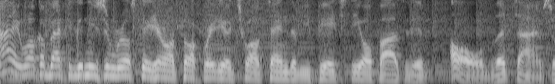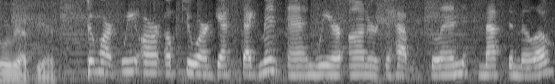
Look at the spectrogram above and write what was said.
All right, welcome back to Good News in Real Estate here on Talk Radio 1210 WPHT, All positive, all the time. So we're at the end. So, Mark, we are up to our guest segment, and we are honored to have Glenn Massimillo,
